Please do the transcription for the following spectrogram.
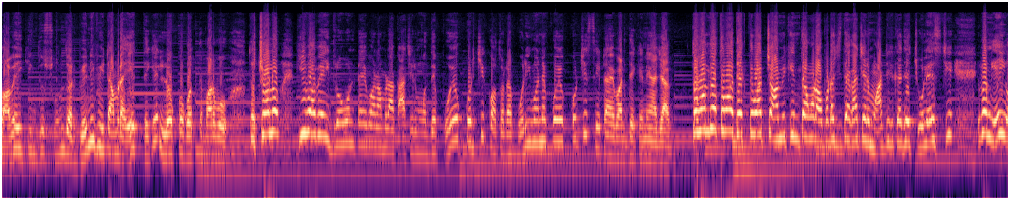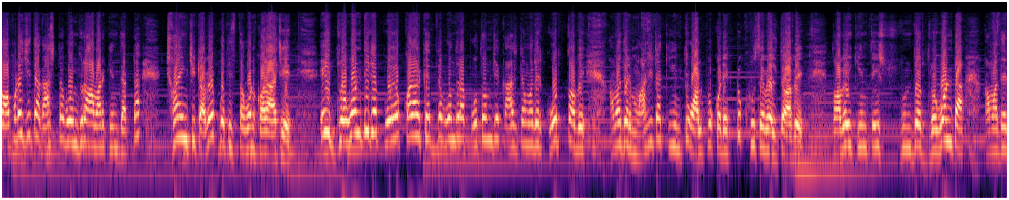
তবেই কিন্তু সুন্দর বেনিফিট আমরা এর থেকে লক্ষ্য করতে পারব। তো চলো, কীভাবে এই দ্রবণটা এবার আমরা গাছের মধ্যে প্রয়োগ করছি, কতটা পরিমাণে প্রয়োগ করছি, সেটা এবার দেখে নেওয়া যাক। তো বন্ধুরা, তোমরা দেখতে পাচ্ছ, আমি কিন্তু আমার অপরাজিতা গাছের মাটির কাছে চলে এসেছি এবং এই অপরাজিতা গাছটা বন্ধুরা, আমার কিন্তু একটা ছয় ইঞ্চি টবে প্রতিস্থাপন করা আছে। এই দ্রবণটিকে প্রয়োগ করার ক্ষেত্রে বন্ধুরা, প্রথম যে কাজটা আমাদের করতে হবে, আমাদের মাটিটা কিন্তু অল্প করে একটু খুঁজে ফেলতে হবে। তবেই কিন্তু এই সুন্দর দ্রবণটা আমাদের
